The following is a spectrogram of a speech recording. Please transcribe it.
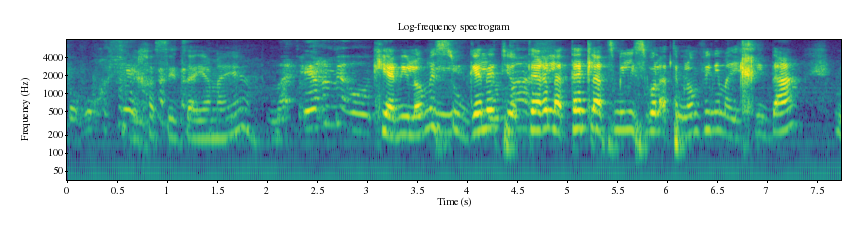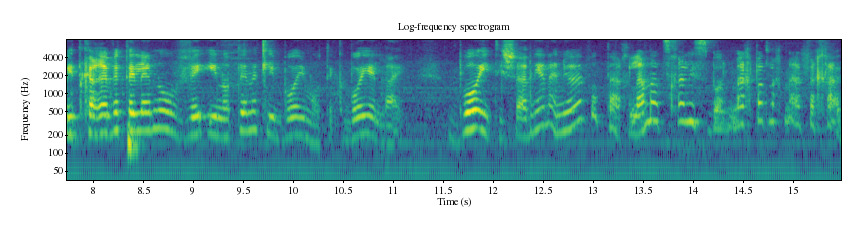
ברוך השם. יחסית זה היה מהר. מהר מאוד. כי אני לא מסוגלת. יותר לתת לעצמי לסבול. אתם לא מבינים, היחידה מתקרבת אלינו והיא נותנת לי בואי מותק, בואי אליי. בואי, תשעני עליי, אני אוהב אותך, למה את צריכה לסבול? מה אכפת לך מאף אחד?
